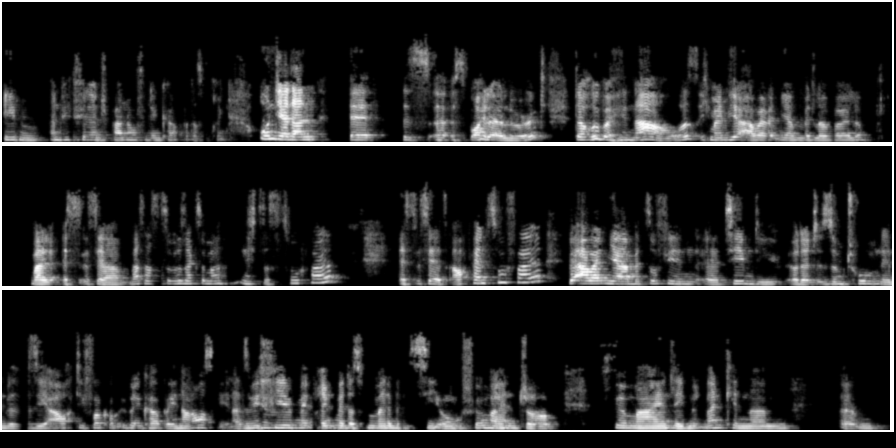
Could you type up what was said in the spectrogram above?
Eben, an wie viel Entspannung für den Körper das bringt. Und ja dann, äh, ist, äh, Spoiler Alert, darüber hinaus, ich meine, wir arbeiten ja mittlerweile, weil es ist ja, was hast du gesagt immer, nichts ist Zufall es ist ja jetzt auch kein Zufall. Wir arbeiten ja mit so vielen äh, Themen, die oder Symptomen nennen wir sie auch, die vollkommen über den Körper hinausgehen. Also wie viel mit, bringt mir das für meine Beziehung, für meinen Job, für mein Leben mit meinen Kindern, ähm,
